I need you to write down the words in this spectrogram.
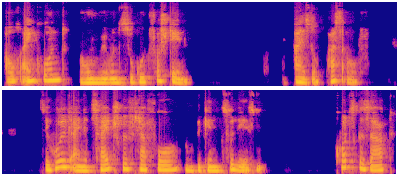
Auch ein Grund, warum wir uns so gut verstehen. Also, pass auf. Sie holt eine Zeitschrift hervor und beginnt zu lesen. Kurz gesagt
